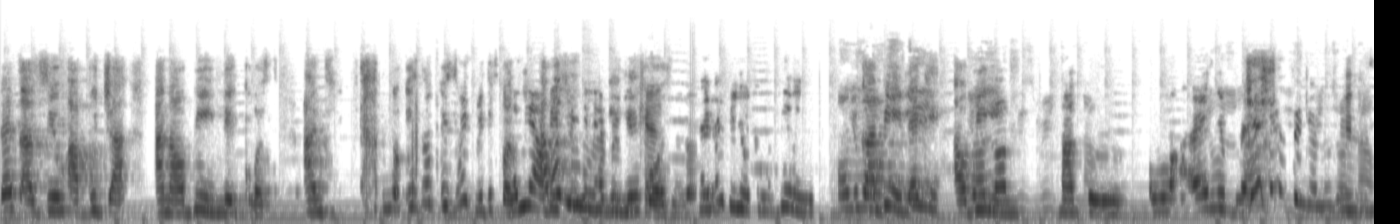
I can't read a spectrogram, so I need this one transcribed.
let's assume Abuja and I'll be in Lagos and no, it's not. It's going to be difficult. I mean, I'll be want you seeing him every in weekend. Maybe you can be in Almost can be in see, Lekki, I'll be love in is regional. Makuru or Your anywhere. love is regional.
